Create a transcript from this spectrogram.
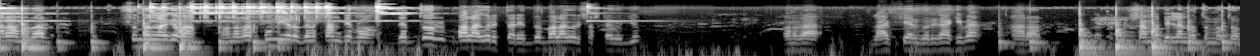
আর ওনারা সুন্দর লাগে বা ওনারা শুনি আর যেন শান্তি পাও। যেদূর বালা করি তারে এদূর বালা করে চেষ্টা করছি ওনারা লাইভ শেয়ার করে রাখিবা আর দিলে নতুন নতুন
